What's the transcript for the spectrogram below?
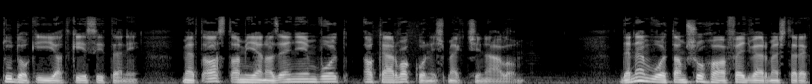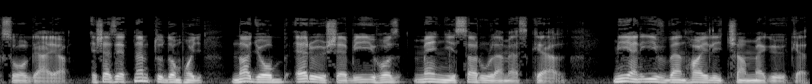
tudok íjat készíteni, mert azt, amilyen az enyém volt, akár vakon is megcsinálom. De nem voltam soha a fegyvermesterek szolgája, és ezért nem tudom, hogy nagyobb, erősebb íjhoz mennyi szarulemez kell, milyen ívben hajlítsam meg őket,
